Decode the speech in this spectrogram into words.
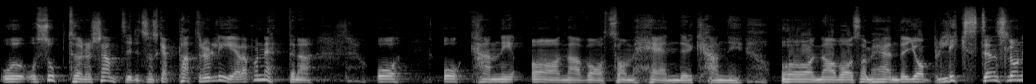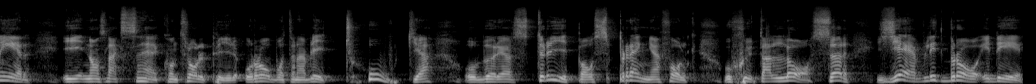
och, och soptunnor samtidigt som ska patrullera på nätterna. Och och kan ni ana vad som händer? Kan ni ana vad som händer? Ja, blixten slår ner i någon slags sån här kontrollpryl och robotarna blir tokiga och börjar strypa och spränga folk och skjuta laser. Jävligt bra idé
